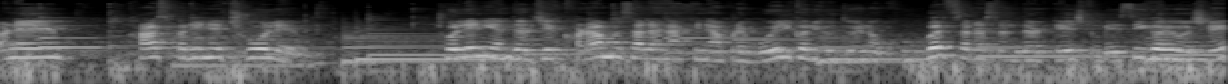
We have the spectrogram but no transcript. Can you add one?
અને ખાસ કરીને છોલે. છોલેની અંદર જે ખડા મસાલા નાખીને આપણે બોઇલ કર્યું હતું, એનો ખૂબ જ સરસ અંદર ટેસ્ટ બેસી ગયો છે.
